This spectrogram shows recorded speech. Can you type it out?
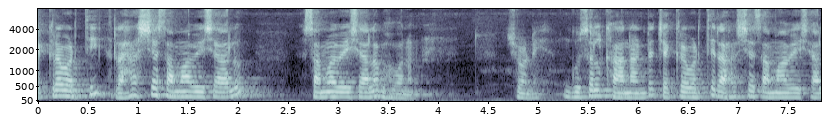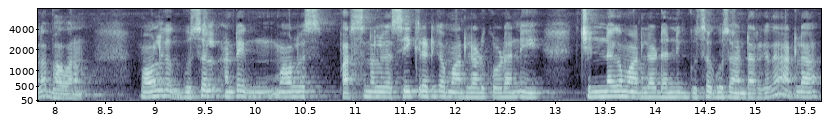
చక్రవర్తి రహస్య సమావేశాలు సమావేశాల భవనం. చూడండి. గుసల్ ఖానా అంటే చక్రవర్తి రహస్య సమావేశాల భవనం. మామూలుగా గుసల్ అంటే మామూలుగా పర్సనల్గా సీక్రెట్గా మాట్లాడుకోవడాన్ని చిన్నగా మాట్లాడడాన్ని గుసగుస అంటారు కదా అట్లా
